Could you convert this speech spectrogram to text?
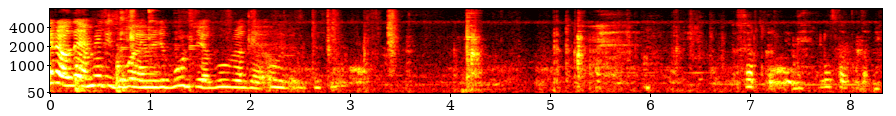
এটাও দে আমি দিতে বলে আমি যে গুড় যে গুড় আগে ওই দিতেছি সটকা দিয়ে দে লোকা কোথা নেই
